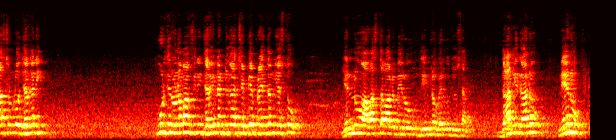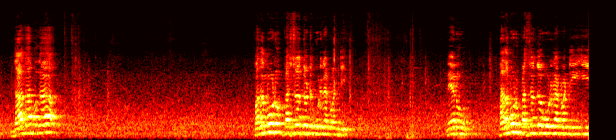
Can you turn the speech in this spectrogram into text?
రాష్ట్రంలో జరగని పూర్తి రుణమాఫీని జరిగినట్టుగా చెప్పే ప్రయత్నం చేస్తూ ఎన్నో అవాస్తవాలు మీరు దీంట్లో వెలుగు చూశారు. దానికి గాను నేను దాదాపుగా పదమూడు ప్రశ్నలతోటి కూడినటువంటి నేను పదమూడు ప్రశ్నలతో కూడినటువంటి ఈ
